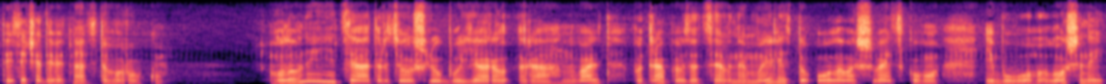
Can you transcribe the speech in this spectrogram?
1019 року. Головний ініціатор цього шлюбу Ярл Рагнвальд потрапив за це в немилість до Олова Шведського і був оголошений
